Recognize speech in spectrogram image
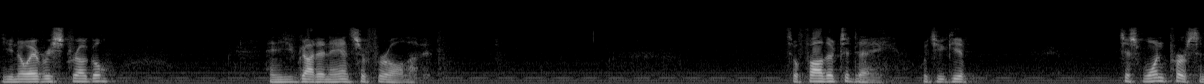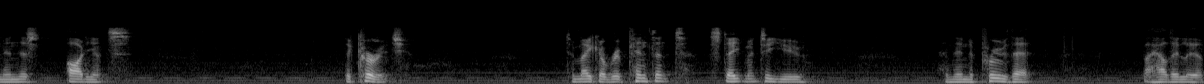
You know every struggle. And you've got an answer for all of it. So, Father, today, would you give just one person in this audience the courage to make a repentant statement to you and then to prove that by how they live?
